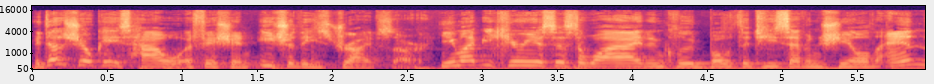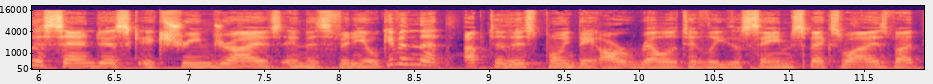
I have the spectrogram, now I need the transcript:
it does showcase how efficient each of these drives are. You might be curious as to why I'd include both the T7 Shield and the SanDisk Extreme drives in this video, given that up to this point they are relatively the same specs wise, but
